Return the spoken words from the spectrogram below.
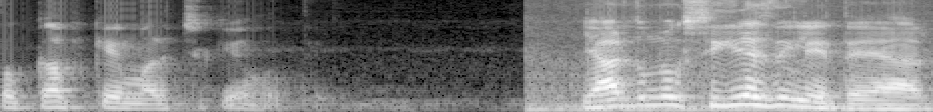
तो कब के मर चुके होते? यार तुम लोग सीरियस नहीं लेते यार।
